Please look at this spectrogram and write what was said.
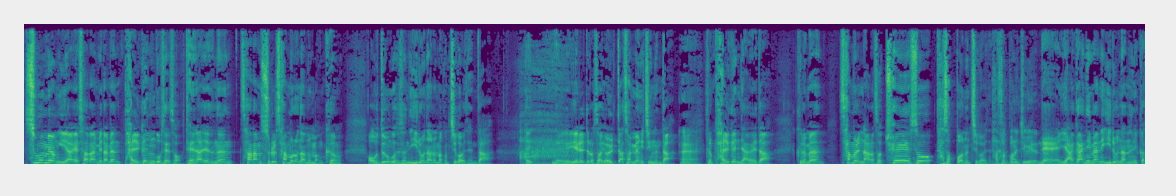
20명 이하의 사람이라면 밝은 곳에서 대낮에는 사람 수를 3으로 나눈 만큼 어두운 곳에서는 2로 나눈 만큼 찍어야 된다. 아. 네, 예를 들어서 15명이 찍는다. 네. 그럼 밝은 야외다. 그러면 3을 나눠서 최소 5번은 찍어야 된다. 5번은 찍어야 된다. 네. 야간이면 2로 나누니까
